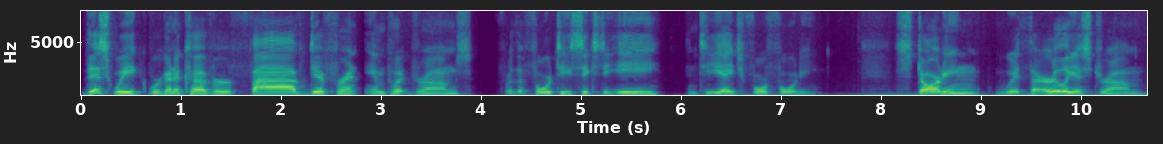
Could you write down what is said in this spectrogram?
This week, we're going to cover five different input drums for the 4T60E and TH440, starting with the earliest drum,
